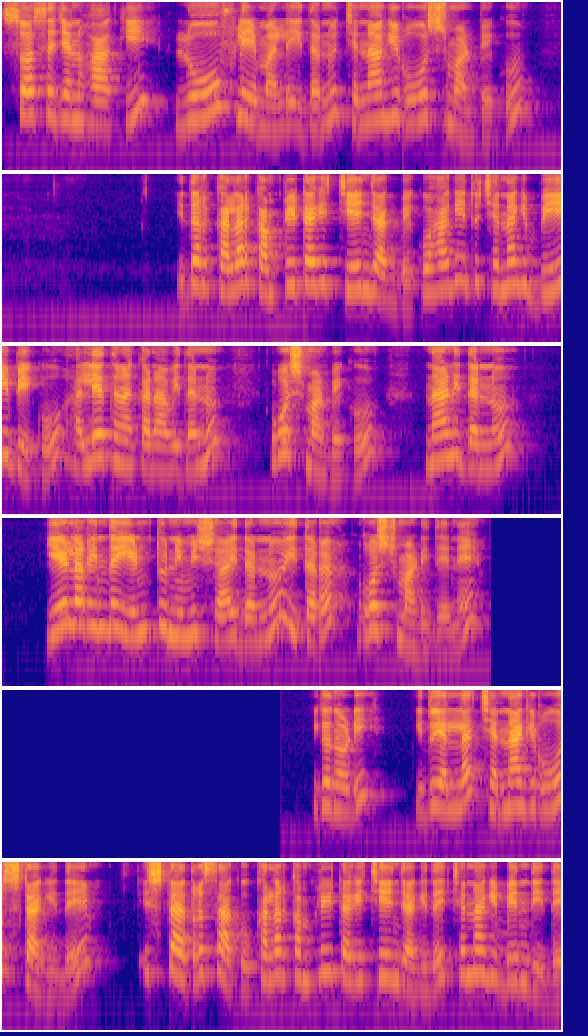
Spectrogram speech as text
ಸಾಸೇಜನ್ನು ಹಾಕಿ ಲೋ ಫ್ಲೇಮಲ್ಲಿ ಇದನ್ನು ಚೆನ್ನಾಗಿ ರೋಸ್ಟ್ ಮಾಡಬೇಕು. ಇದರ ಕಲರ್ ಕಂಪ್ಲೀಟಾಗಿ ಚೇಂಜ್ ಆಗಬೇಕು. ಹಾಗೆ ಇದು ಚೆನ್ನಾಗಿ ಬೇಯಬೇಕು. ಅಲ್ಲೇ ತನಕ ನಾವು ಇದನ್ನು ರೋಸ್ಟ್ ಮಾಡಬೇಕು. ನಾನಿದನ್ನು ಏಳರಿಂದ ಎಂಟು ನಿಮಿಷ ಇದನ್ನು ಈ ಥರ ರೋಸ್ಟ್ ಮಾಡಿದ್ದೇನೆ. ಈಗ ನೋಡಿ, ಇದು ಎಲ್ಲ ಚೆನ್ನಾಗಿ ರೋಸ್ಟ್ ಆಗಿದೆ. ಇಷ್ಟಾದರೆ ಸಾಕು. ಕಲರ್ ಕಂಪ್ಲೀಟಾಗಿ ಚೇಂಜ್ ಆಗಿದೆ. ಚೆನ್ನಾಗಿ ಬೆಂದಿದೆ.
